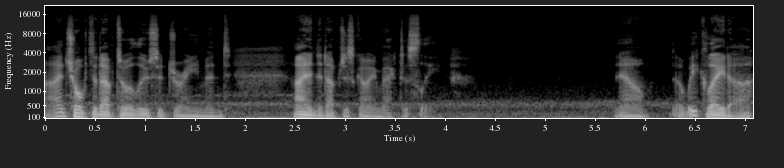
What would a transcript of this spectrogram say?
I chalked it up to a lucid dream and I ended up just going back to sleep. Now, a week later,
